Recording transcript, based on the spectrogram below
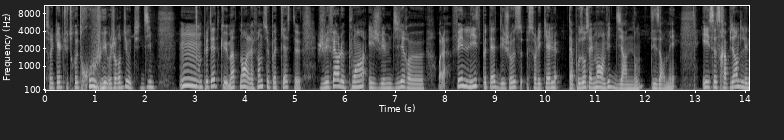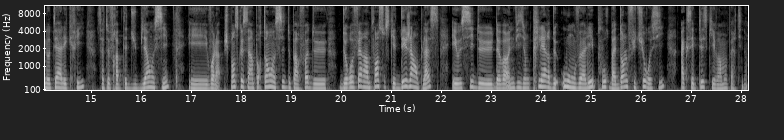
sur lesquelles tu te retrouves et aujourd'hui où tu te dis, Hmm, peut-être que maintenant, à la fin de ce podcast, je vais faire le point et je vais me dire, voilà, fais une liste peut-être des choses sur lesquelles tu as potentiellement envie de dire non désormais. Et ce sera bien de les noter à l'écrit, ça te fera peut-être du bien aussi. Et voilà, je pense que c'est important aussi de parfois de, refaire un point sur ce qui est déjà en place et aussi d'avoir une vision claire de où on veut aller pour, bah, dans le futur aussi, accepter ce qui est vraiment pertinent.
